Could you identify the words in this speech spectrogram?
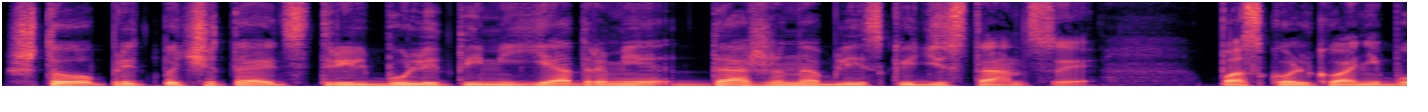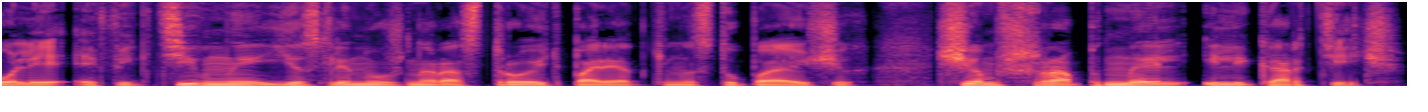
что предпочитает стрельбу литыми ядрами даже на близкой дистанции — поскольку они более эффективны, если нужно расстроить порядки наступающих, чем шрапнель или картечь.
